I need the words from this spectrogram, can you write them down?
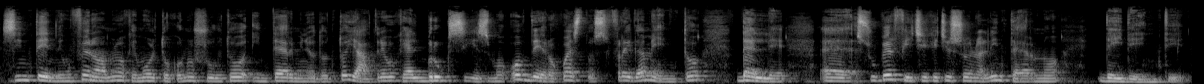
si intende un fenomeno che è molto conosciuto in termini odontoiatrico, che è il bruxismo, ovvero questo sfregamento delle eh, superfici che ci sono all'interno dei denti.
